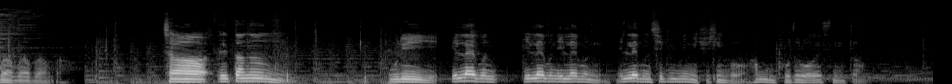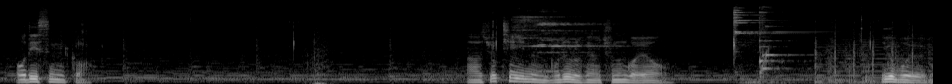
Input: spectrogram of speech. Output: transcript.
뭐야 뭐야 뭐야 뭐야. 자 일단은 우리 11 11 11 11 12님이 주신 거 한번 보도록 하겠습니다. 어디 있습니까? 아 쇼티는 무료로 그냥 주는 거예요. 이거 뭐예요 이거?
